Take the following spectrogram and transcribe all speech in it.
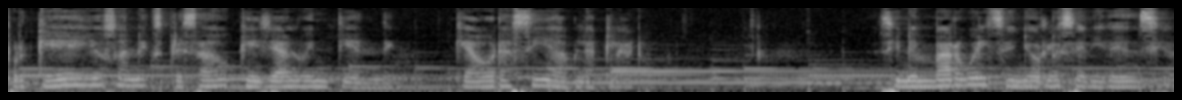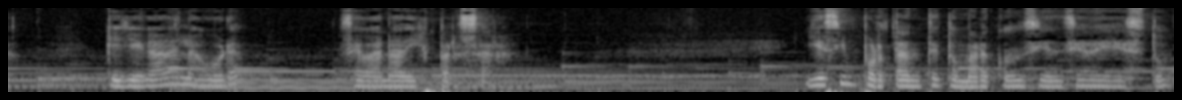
porque ellos han expresado que ya lo entienden, que ahora sí habla claro. Sin embargo, el Señor les evidencia que llegada la hora se van a dispersar. Y es importante tomar conciencia de esto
